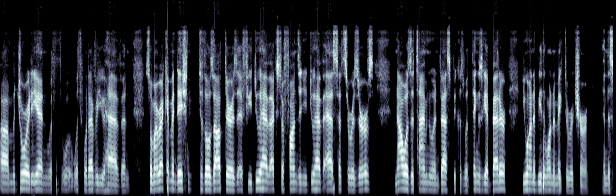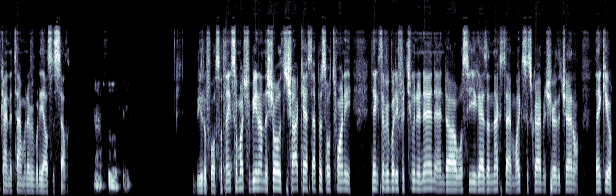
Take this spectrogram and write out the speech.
uh, majority in with with whatever you have. And so my recommendation to those out there is if you do have extra funds and you do have assets or reserves, now is the time to invest because when things get better, you want to be the one to make the return in this kind of time when everybody else is selling. Absolutely. Beautiful. So thanks so much for being on the show. It's Shotcast episode 20. Thanks everybody for tuning in, and uh, we'll see you guys on next time. Like, subscribe, and share the channel. Thank you.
